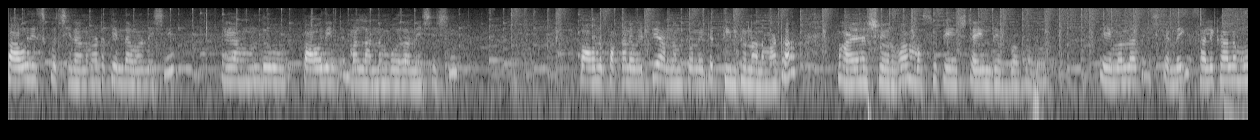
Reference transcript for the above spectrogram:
పావు తీసుకొచ్చిన అనమాట తిందామనేసి. ఇక ముందు పావు తింటే మళ్ళీ అన్నం పోదు అనేసి పావును పక్కన పెట్టి అన్నంతో అయితే తింటున్నాను అనమాట పాయా షోర్వా మస్తు టేస్ట్ అయింది బాబు. ఏమన్నా టేస్ట్ అయింది చలికాలము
